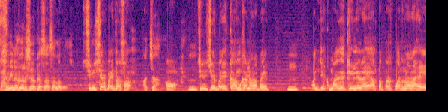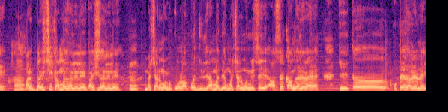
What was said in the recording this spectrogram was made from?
भावी नगरसेवक कसा असायला पाहिजे? सिन्सिअर पाहिजे असा. अच्छा. हो. हम्म. सिन्सिअर पाहिजे काम करणारा पाहिजे. आणि ते मागे केलेलं आहे आता परत करणार आहे. हा. आणि बरीचशी कामं झालेली आहेत अशी झालेली. आहेत. मशानभूमी कोल्हापूर जिल्ह्यामध्ये मशानभूमीचं असं काम झालेलं आहे की इथं कुठेही झालेलं नाही.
